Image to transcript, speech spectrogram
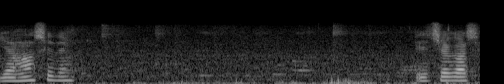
यहाँ से दें। इस जगह से।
